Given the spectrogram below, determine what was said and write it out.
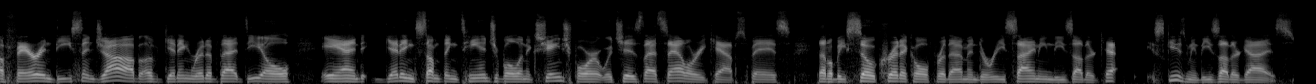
a fair and decent job of getting rid of that deal and getting something tangible in exchange for it, which is that salary cap space that'll be so critical for them into re-signing these other. Excuse me, these other guys.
